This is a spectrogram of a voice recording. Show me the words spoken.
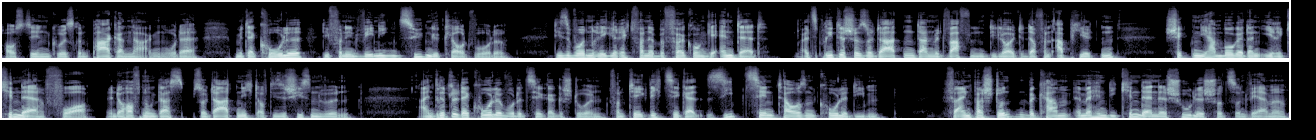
aus den größeren Parkanlagen oder mit der Kohle, die von den wenigen Zügen geklaut wurde. Diese wurden regelrecht von der Bevölkerung geentert als britische Soldaten dann mit Waffen die Leute davon abhielten, schickten die Hamburger dann ihre Kinder vor, in der Hoffnung, dass Soldaten nicht auf diese schießen würden. Ein Drittel der Kohle wurde circa gestohlen, von täglich circa 17.000 Kohledieben. Für ein paar Stunden bekamen immerhin die Kinder in der Schule Schutz und Wärme,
